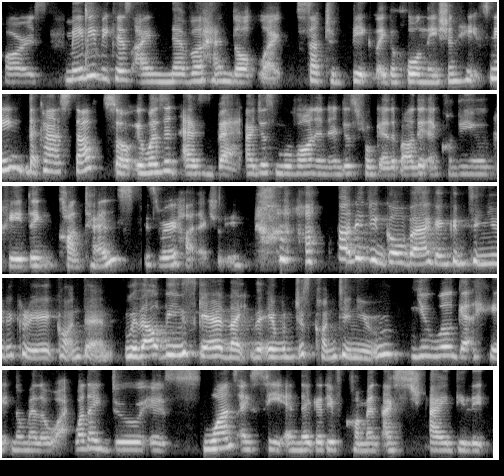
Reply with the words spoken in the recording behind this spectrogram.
course. Maybe because I never handled like such a big, like the whole nation hates me, that kind of stuff. So it wasn't as bad. I just move on and then just forget about it and continue creating contents. It's very hard actually. How did you go back and continue to create content without being scared like it would just continue? You will get hate no matter what. What I do is once I see a negative comment, I I delete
